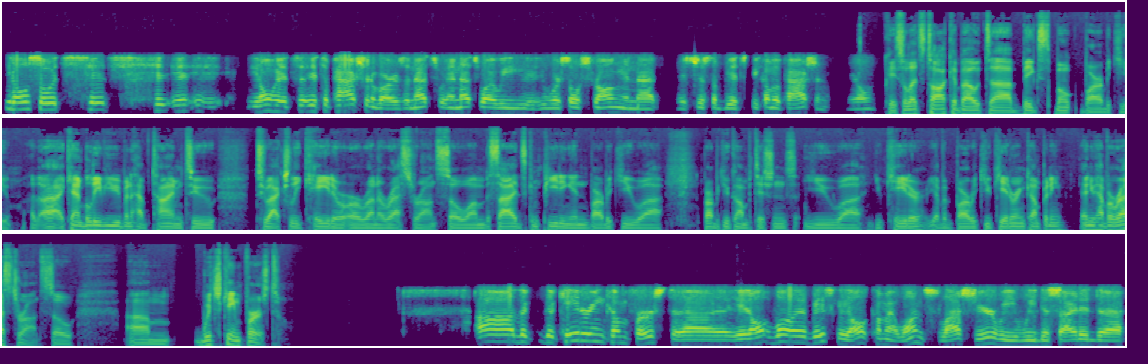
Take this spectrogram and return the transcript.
you know, so it's it's it, it, you know it's it's a passion of ours, and that's and that's why we we're so strong in that. It's just a, it's become a passion, you know. Okay, so let's talk about uh, Big Smoak Barbecue. I, I, can't believe you even have time to to actually cater or run a restaurant. So um, besides competing in barbecue uh, barbecue competitions, you uh, you cater. You have a barbecue catering company, and you have a restaurant. So um, which came first? Uh, the the catering come first. Uh, it all well, it basically all come at once. Last year, we we decided. Uh,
